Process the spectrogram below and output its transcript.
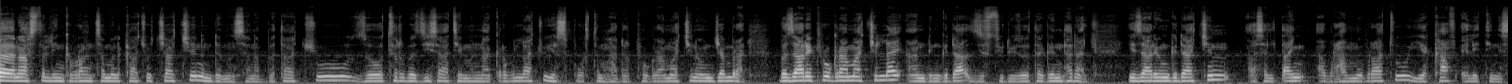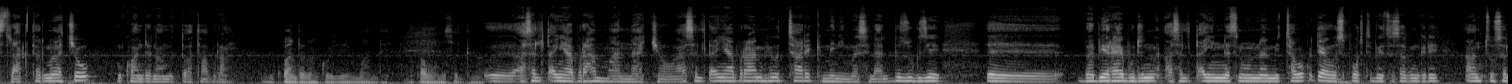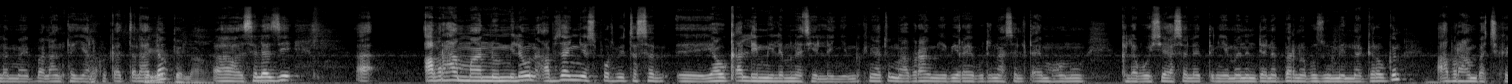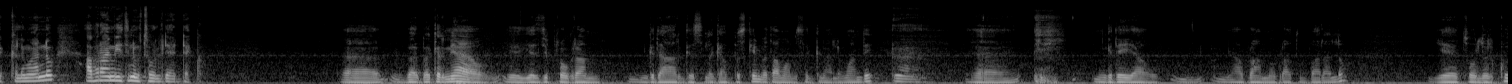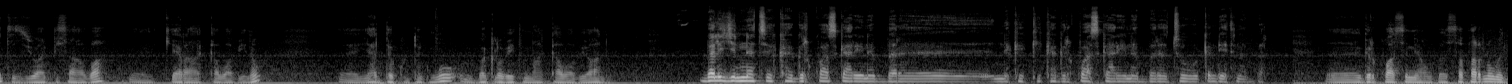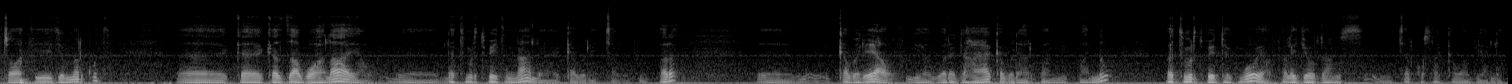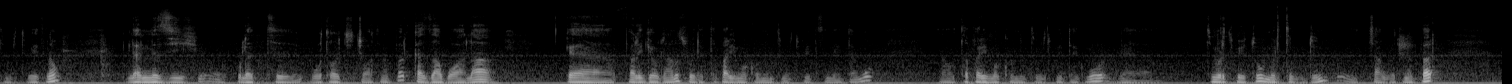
ጤና ይስጥልኝ ክቡራን ተመልካቾቻችን እንደምን ሰነበታችሁ። ዘወትር በዚህ ሰዓት የምናቀርብላችሁ የስፖርት ማህደር ፕሮግራማችን አሁን ይጀምራል። በዛሬ ፕሮግራማችን ላይ አንድ እንግዳ እዚህ ስቱዲዮ ይዘው ተገኝተናል። የዛሬው እንግዳችን አሰልጣኝ አብርሃም መብራቱ የካፍ elite instructor ናቸው። እንኳን ደህና አቶ አብርሃም። እንኳን ደህና ቆየኝ ማንዴ። በጣም አመሰግናለሁ። አሰልጣኝ አብርሃም ማን ናቸው? አሰልጣኝ አብርሃም ህይወት ታሪክ ምን ይመስላል? ብዙ ጊዜ በብሔራዊ ቡድን አሰልጣኝነት ነው እና የሚታወቁት ያው ስፖርት ቤተሰብ እንግዲህ አንቱ ስለማይባል አንተ እያልኩ አዎ፣ ስለዚህ አብርሃም ማን ነው የሚለውን አብዛኛው የስፖርት ቤተሰብ ያውቃል የሚል እምነት የለኝም። ምክንያቱም አብርሃም የብሔራዊ ቡድን አሰልጣኝ መሆኑ ክለቦች ሲያሰለጥን የመን እንደነበር ነው ብዙ የሚነገረው። ግን አብርሃም በትክክል ማን ነው? አብርሃም የት ነው ተወልደ ያደግከው? በቅድሚያ ያው የዚህ ፕሮግራም እንግዳ አድርገህ ስለጋበዝከኝ በጣም አመሰግናለሁ ማንዴ። እንግዲህ ያው አብርሃም መብራቱ እባላለሁ። የተወለድኩት እዚሁ አዲስ አበባ ቄራ አካባቢ ነው። ያደግኩት ደግሞ በቅሎ ቤትና አካባቢዋ ነው። በልጅነት ከእግር ኳስ ጋር የነበረ ንክኪ ከእግር ኳስ ጋር የነበረ ትውውቅ እንዴት ነበር? እግር ኳስን ያው በሰፈር ነው መጫወት የጀመርኩት። ከዛ በኋላ ያው ለትምህርት ቤትና ለቀበሌ ይጫወት ነበረ። ቀበሌ ያው የወረዳ ሀያ ቀበሌ አርባ የሚባል ነው። በትምህርት ቤት ደግሞ ያው ፈለገ ዮርዳኖስ ጨርቆስ አካባቢ ያለ ትምህርት ቤት ነው። ለእነዚህ ሁለት ቦታዎች ይጫወት ነበር። ከዛ በኋላ ከፈለገ ዮርዳኖስ ወደ ተፈሪ መኮንን ትምህርት ቤት ስንሄድ ደግሞ ያው ተፈሪ መኮንን ትምህርት ቤት ደግሞ ለትምህርት ቤቱ ምርጥ ቡድን ይጫወት ነበር።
